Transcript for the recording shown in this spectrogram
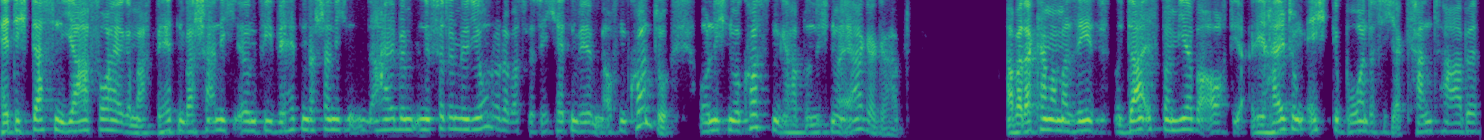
Hätte ich das ein Jahr vorher gemacht, wir hätten wahrscheinlich irgendwie, wir hätten wahrscheinlich eine halbe, eine Viertelmillion oder was weiß ich, hätten wir auf dem Konto und nicht nur Kosten gehabt und nicht nur Ärger gehabt. Aber da kann man mal sehen, und da ist bei mir aber auch die, die Haltung echt geboren, dass ich erkannt habe,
